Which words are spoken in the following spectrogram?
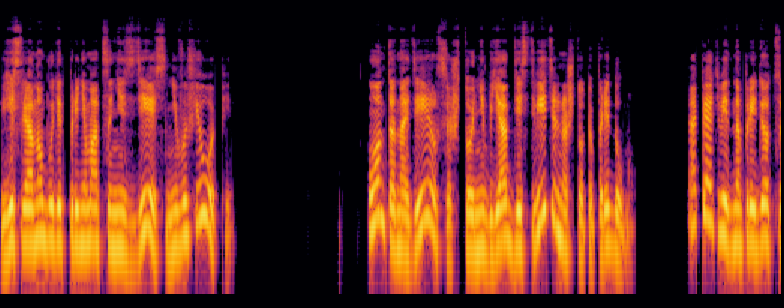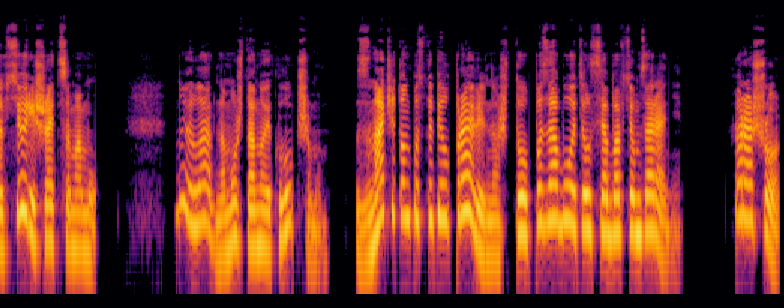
если оно будет приниматься не здесь, не в Эфиопии? Он-то надеялся, что Небьят действительно что-то придумал. Опять, видно, придется все решать самому. Ну и ладно, может, оно и к лучшему. Значит, он поступил правильно, что позаботился обо всем заранее. Хорошо.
